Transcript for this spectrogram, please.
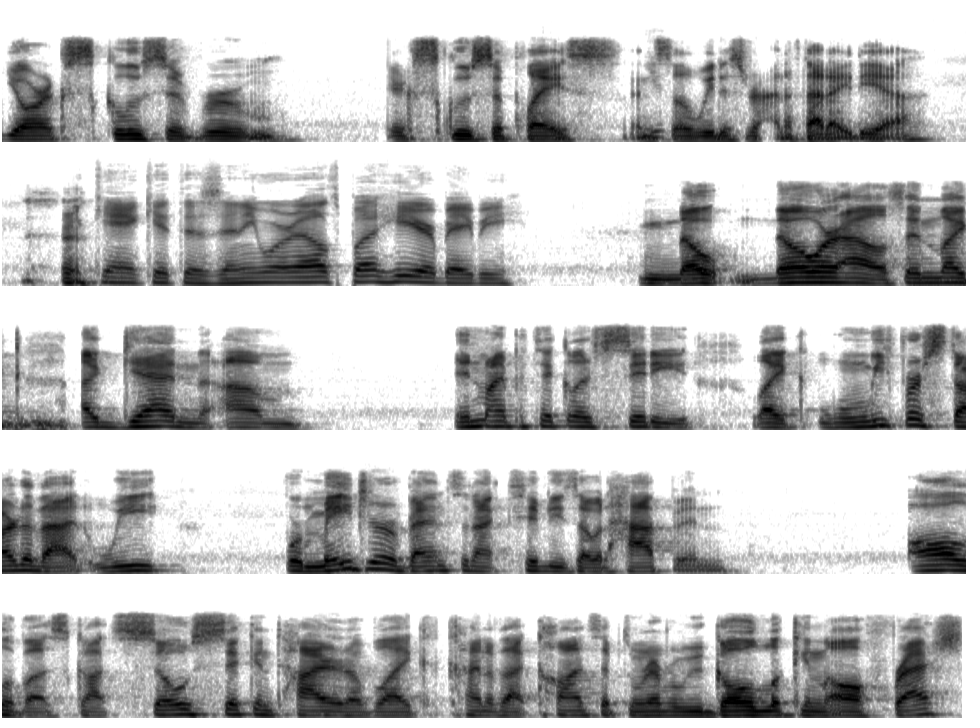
your exclusive room, your exclusive place. And you, so we just ran with that idea. you can't get this anywhere else but here, baby Nope, nowhere else and like again um in my particular city like when we first started that we for major events and activities that would happen all of us got so sick and tired of like kind of that concept whenever we go looking all fresh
